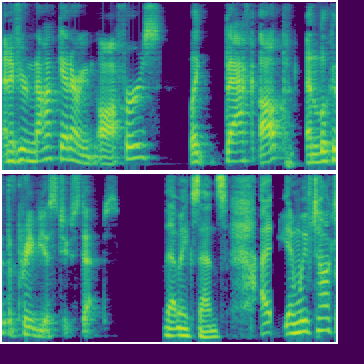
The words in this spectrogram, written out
And if you're not getting offers, like back up and look at the previous two steps. That makes sense. I, and we've talked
